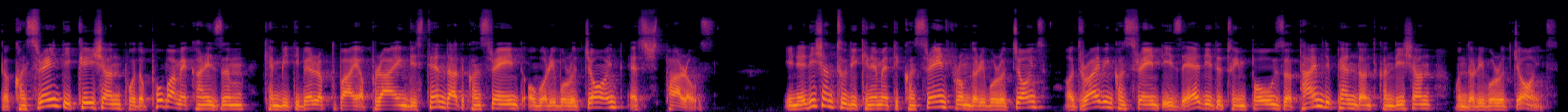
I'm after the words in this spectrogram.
The constraint equation for the four-bar mechanism can be developed by applying the standard constraint of a revolute joint as follows. In addition to the kinematic constraint from the revolute joints, a driving constraint is added to impose a time-dependent condition on the revolute joints.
